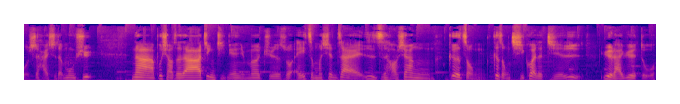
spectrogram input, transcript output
我是还是的木须。那不晓得大家近几年有没有觉得说，哎，怎么现在日子好像各种各种奇怪的节日越来越多，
